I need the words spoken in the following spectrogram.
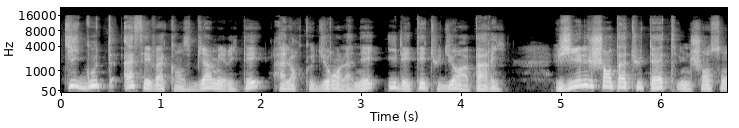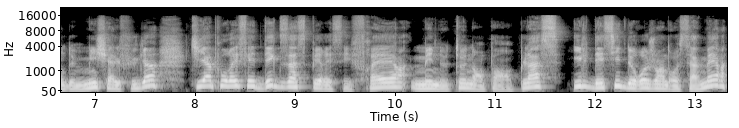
qui goûte à ses vacances bien méritées alors que durant l'année il est étudiant à Paris. Gilles chante à tue-tête une chanson de Michel Fugain qui a pour effet d'exaspérer ses frères, mais ne tenant pas en place, il décide de rejoindre sa mère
